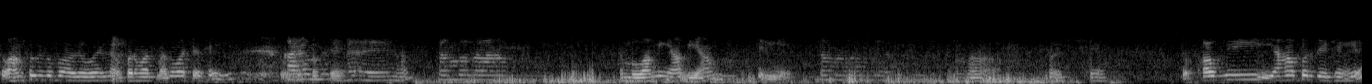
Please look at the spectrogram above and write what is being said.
तो आम शब्द तो वो है ना परमात्मा का वाचक है हाँ। संभवामी यहाँ भी आम चलिए। हाँ अच्छा। तो अब यहाँ पर देखेंगे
